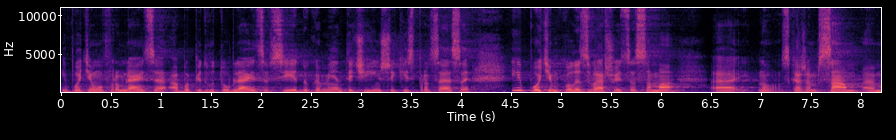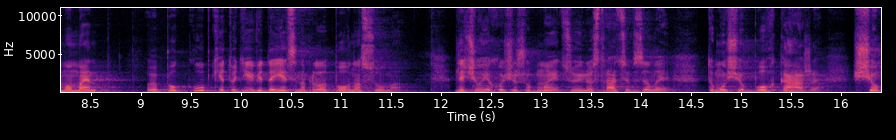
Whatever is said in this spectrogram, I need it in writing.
і потім оформляються або підготовляються всі документи чи інші якісь процеси. І потім, коли звершується сама, е, ну, скажімо, сам момент покупки, тоді віддається, наприклад, повна сума. Для чого я хочу, щоб ми цю ілюстрацію взяли? Тому що Бог каже, щоб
